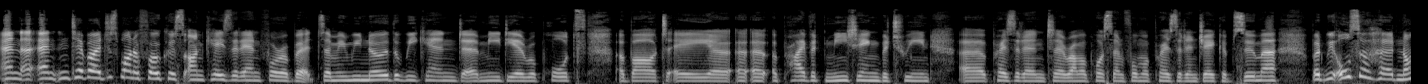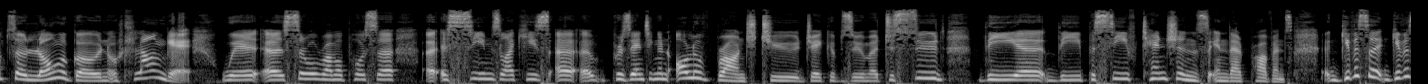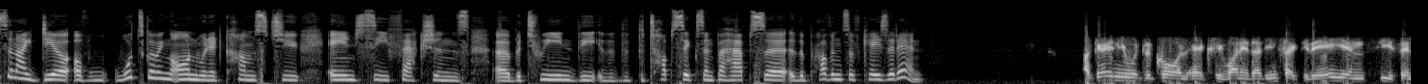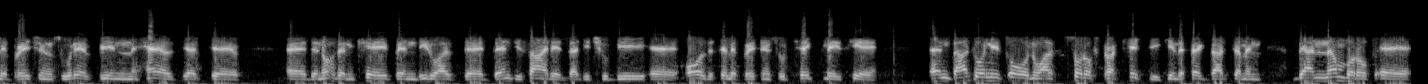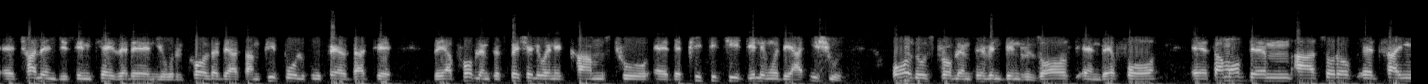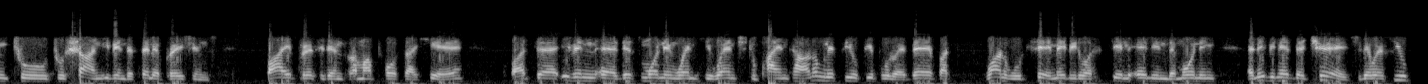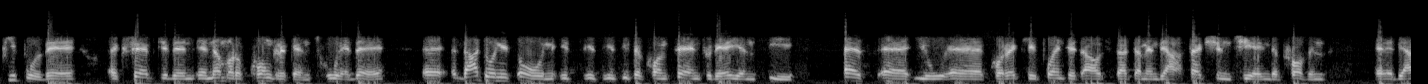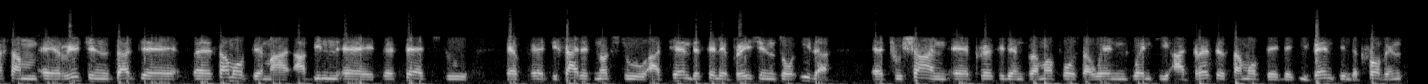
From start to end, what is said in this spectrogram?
And uh, and Ntebo, I just want to focus on KZN for a bit. I mean, we know the weekend uh, media reports about a, uh, a, a private meeting between uh, President uh, Ramaphosa and former President Jacob Zuma, but we also heard not so long ago in Ohlange where uh, Cyril Ramaphosa seems like he's presenting an olive branch to Jacob Zuma to soothe the the perceived tensions in that province. give us a give us an idea of what's going on when it comes to ANC factions uh, between the, the, the, top six and perhaps uh, the province of KZN? Again, you would recall, uh, Krivani, that in fact the ANC celebrations would have been held at uh, uh, the Northern Cape, and it was uh, then decided that it should be uh, all the celebrations should take place here. And that on its own was sort of strategic in the fact that, I mean, there are a number of uh, uh, challenges in KZN. You will recall that there are some people who felt that uh, there are problems, especially when it comes to uh, the PTT dealing with their issues. All those problems haven't been resolved, and therefore, uh, some of them are sort of uh, trying to, to shun even the celebrations by President Ramaphosa here. But even this morning, when he went to Pinetown, only a few people were there, but one would say maybe it was still early in the morning and even at the church, there were few people there, except the, a number of congregants who were there. Uh, that on its own is, a concern to the ANC. As uh, you uh, correctly pointed out, that I mean there are factions here in the province. Uh, there are some uh, regions that uh, some of them are, have been said to have decided not to attend the celebrations or either to shun President Ramaphosa when, when he addresses some of the, the events in the province.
